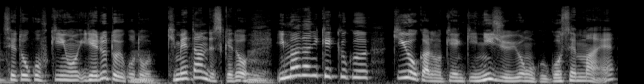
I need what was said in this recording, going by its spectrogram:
政党交付金を入れるということを決めたんですけど、いまだに結局、企業からの献金24億5000万円、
